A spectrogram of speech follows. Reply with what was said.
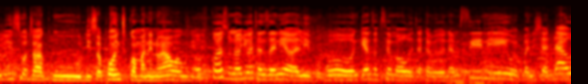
Ulihisi wataka kudisappoint kwa maneno yao au nini? Of course unajua Tanzania walivyo. Kwa hiyo wangeanza kusema wewe unataka milioni hamsini, umepandisha dau,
